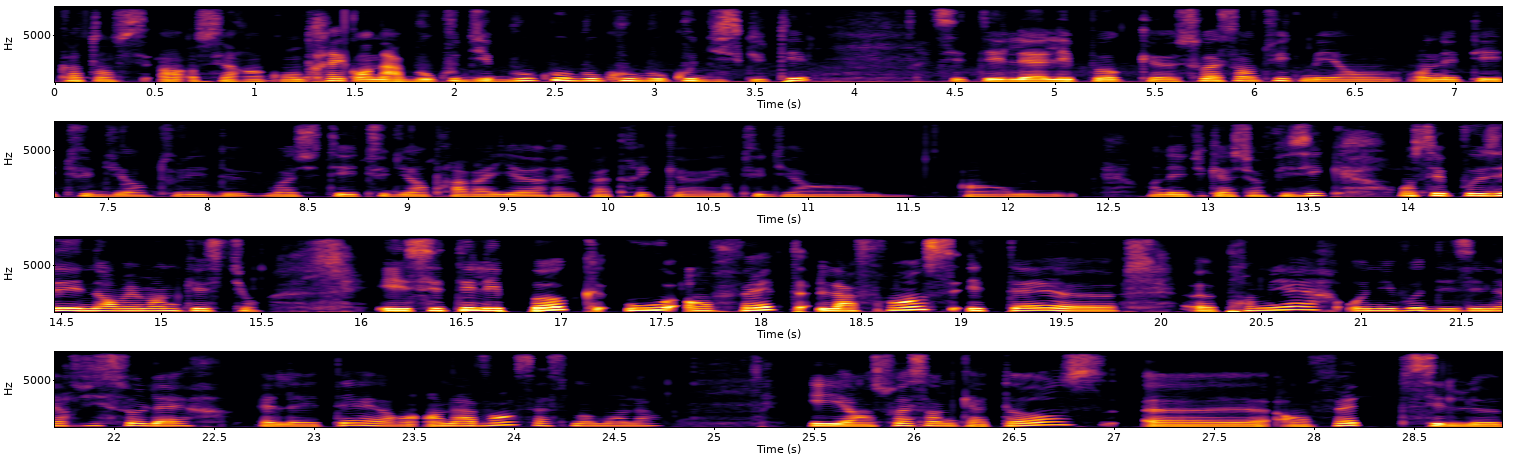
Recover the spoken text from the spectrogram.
quand on s'est rencontrés, qu'on a beaucoup dit, beaucoup, beaucoup, beaucoup discuté, c'était l'époque 68, euh, mais on, était étudiants tous les deux. Moi, j'étais étudiant travailleur et Patrick étudiant en, éducation physique, on s'est posé énormément de questions. Et c'était l'époque où, en fait, la France était euh, euh, première au niveau des énergies solaires. Elle était en, avance à ce moment-là. Et en 74, euh, en fait, c'est le,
